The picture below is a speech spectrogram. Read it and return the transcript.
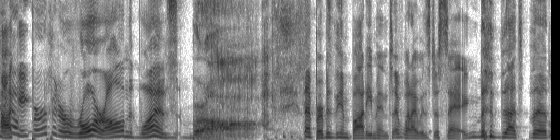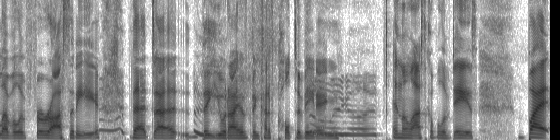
like a talking. burp and a roar all in once. that burp is the embodiment of what I was just saying. That's the level of ferocity that uh, that you and I have been kind of cultivating Oh in the last couple of days. But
